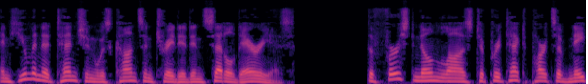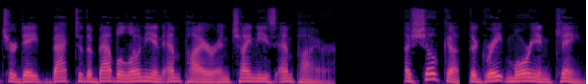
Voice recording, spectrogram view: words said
and human attention was concentrated in settled areas. The first known laws to protect parts of nature date back to the Babylonian Empire and Chinese Empire. Ashoka, the great Mauryan king,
